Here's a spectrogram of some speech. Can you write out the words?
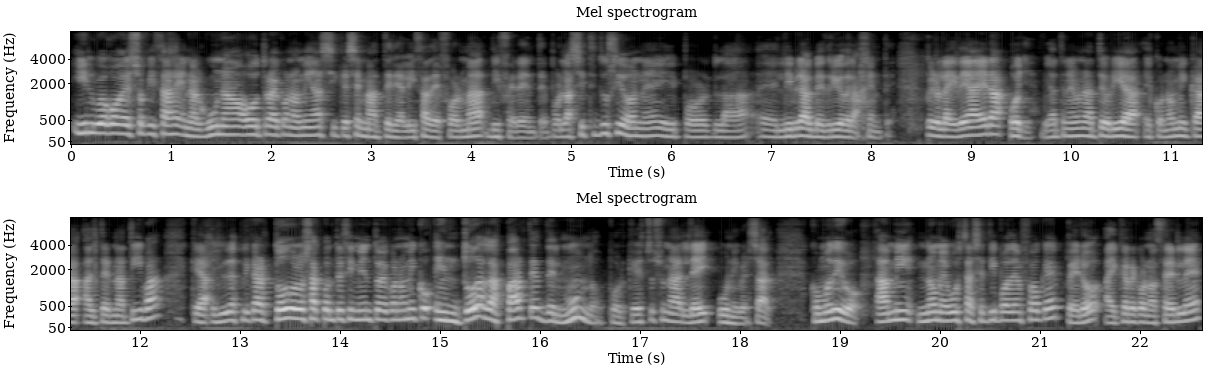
y luego eso quizás en alguna otra economía sí que se materializa de forma diferente, por las instituciones y por la eh, libre albedrío de la gente. Pero la idea era, oye, voy a tener una teoría económica alternativa que ayude a explicar todos los acontecimientos económicos en todas las partes del mundo, porque esto es una ley universal. Como digo, a mí no me gusta ese tipo de enfoque, pero hay que reconocerle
